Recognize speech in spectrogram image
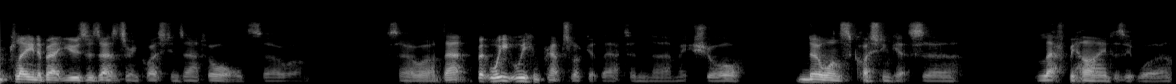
complain about users answering questions at all. So, um, so uh, that, but we we can perhaps look at that and uh, make sure no one's question gets uh, left behind, as it were.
